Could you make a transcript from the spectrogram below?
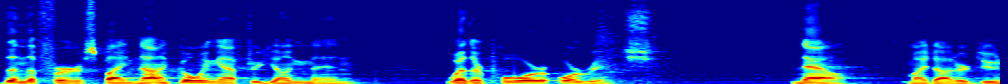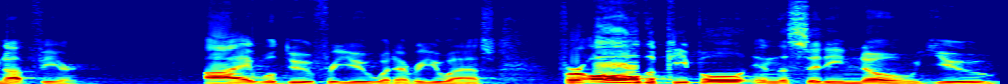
than the first by not going after young men, whether poor or rich. Now, my daughter, do not fear. I will do for you whatever you ask. For all the people in the city know you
